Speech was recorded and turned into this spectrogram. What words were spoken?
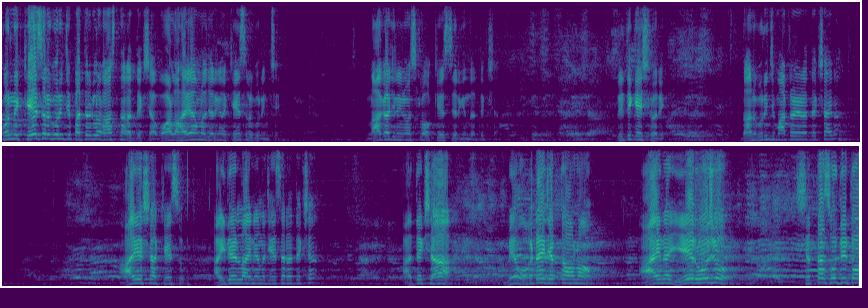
కొన్ని కేసుల గురించి పత్రికలో రాస్తున్నారు అధ్యక్ష. వాళ్ళ హయాంలో జరిగిన కేసుల గురించి. నాగార్జున యూనివర్సిటీలో ఒక కేసు జరిగింది అధ్యక్ష. రితికేశ్వరి. దాని గురించి మాట్లాడారు అధ్యక్ష ఆయన? ఆయేషా కేసు. ఐదేళ్ళు ఆయన ఏమైనా చేశారు అధ్యక్ష? అధ్యక్ష మేము ఒకటే చెప్తా ఉన్నాం. ఆయన ఏ రోజు చిత్తశుద్ధితో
